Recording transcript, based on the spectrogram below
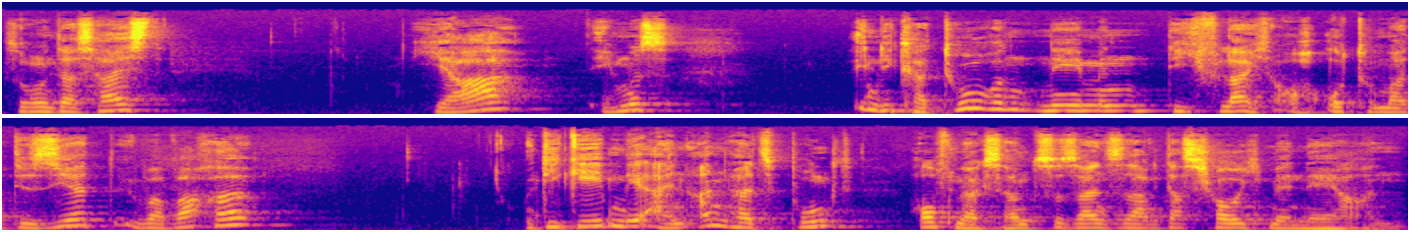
So, und das heißt, ja, ich muss Indikatoren nehmen, die ich vielleicht auch automatisiert überwache und die geben mir einen Anhaltspunkt, aufmerksam zu sein, zu sagen, das schaue ich mir näher an.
